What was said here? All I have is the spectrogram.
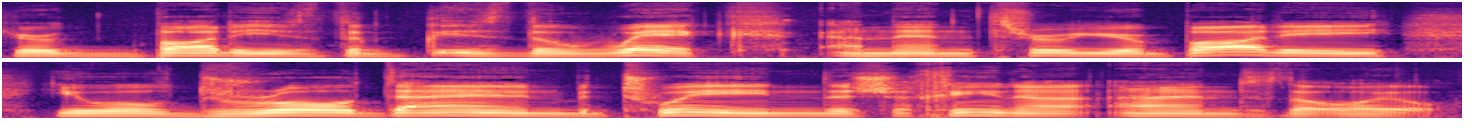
your body is the is the wick, and then through your body you will draw down between the shekhinah and the oil.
